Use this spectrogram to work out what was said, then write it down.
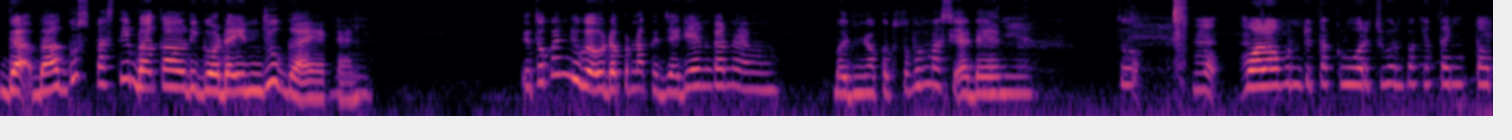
nggak bagus pasti bakal digodain juga ya kan Hmm. itu kan juga udah pernah kejadian kan yang bajunya ketutup pun masih ada yang Iya. tuh walaupun kita keluar cuman pakai tank top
